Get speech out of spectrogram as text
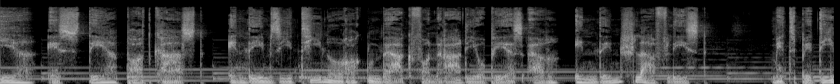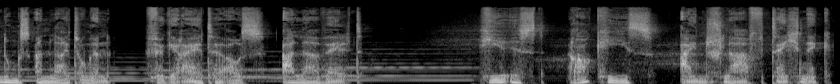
Hier ist der Podcast, in dem sie Tino Rockenberg von Radio PSR in den Schlaf liest. Mit Bedienungsanleitungen für Geräte aus aller Welt. Hier ist Rockies Einschlaftechnik.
